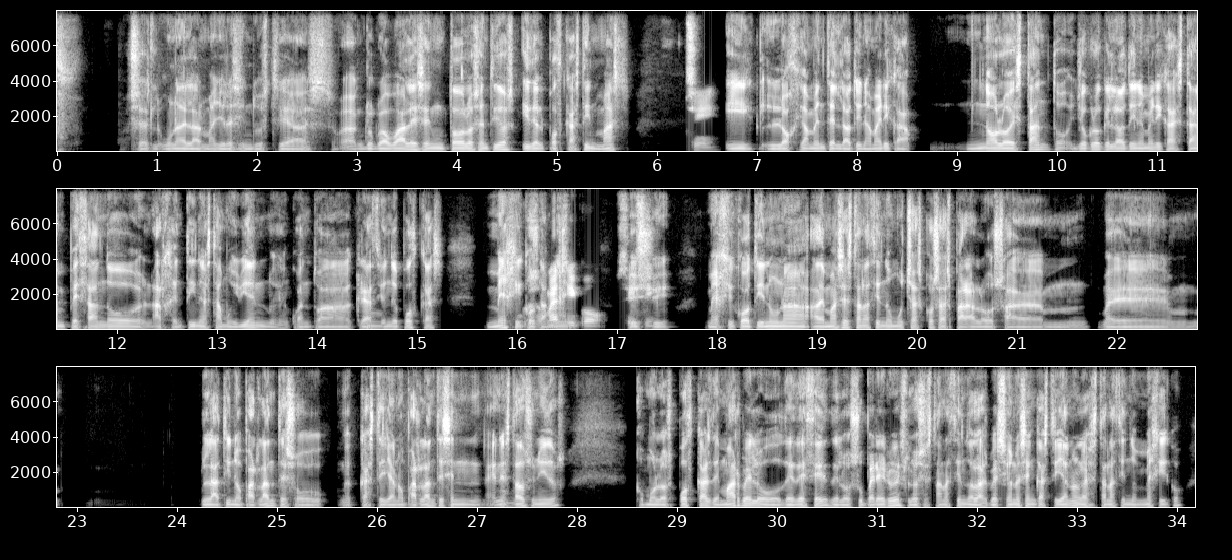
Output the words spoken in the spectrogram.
pues es una de las mayores industrias ah, globales en todos los sentidos y del podcasting más. Sí. Y lógicamente en Latinoamérica no lo es tanto. Yo creo que en Latinoamérica está empezando, en Argentina está muy bien en cuanto a creación mm. de podcast. México también. México, sí, sí, México tiene una. Además, están haciendo muchas cosas para los eh, latinoparlantes o castellanoparlantes en, en Estados Unidos, como los podcasts de Marvel o de DC, de los superhéroes, los están haciendo, las versiones en castellano las están haciendo en México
